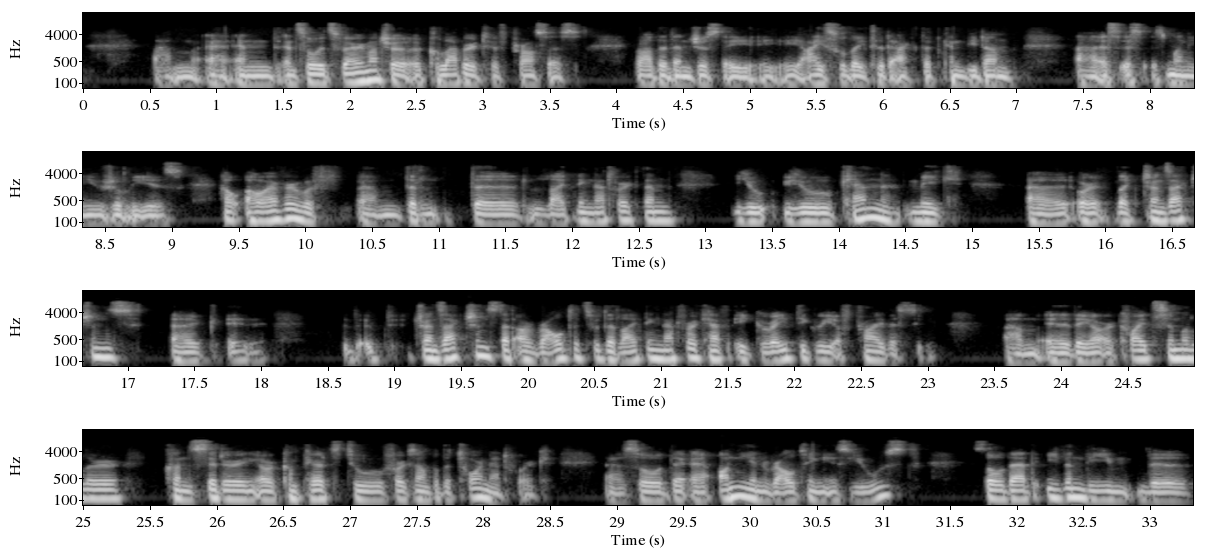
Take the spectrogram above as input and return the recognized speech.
Um, and and so it's very much a, a, collaborative process rather than just a, a, a isolated act that can be done uh, as, as, as money usually is. How, however, with um, the the Lightning Network, then you you can make uh, or like transactions. Uh, transactions that are routed through the Lightning Network have a great degree of privacy. Um, uh, they are quite similar considering or compared to, for example, the Tor network. Uh, so the uh, onion routing is used so that even the the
